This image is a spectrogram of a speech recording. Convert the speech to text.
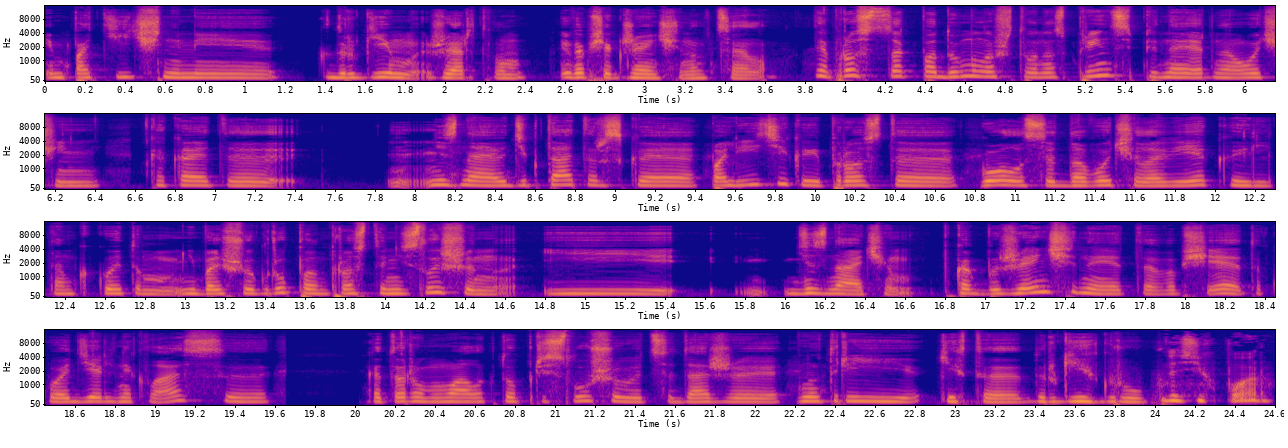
эмпатичными к другим жертвам и вообще к женщинам в целом. Я просто так подумала, что у нас, в принципе, наверное, очень какая-то не знаю, диктаторская политика, и просто голос одного человека или там какой-то небольшой группы, он просто не слышен и незначим. Как бы женщины — это вообще такой отдельный класс, э, к которому мало кто прислушивается даже внутри каких-то других групп. До сих пор.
